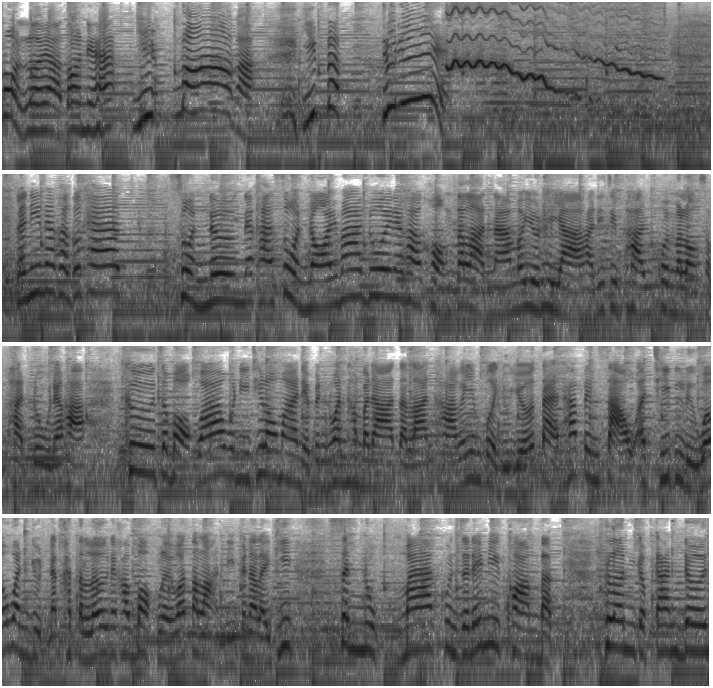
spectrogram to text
หมดเลยอะตอนเนี้ยยิบมากอะยิบแบบดูดิและนี่นะคะก็แค่ ส่วนหนึ่งนะคะ ส่วนน้อยมากด้วยนะคะ ของตลาดน้ำอยุธยาค่ะที่จิบพาทุกคนมาลองสัมผัสดูนะคะ คือจะบอกว่าวันนี้ที่เรามาเนี่ยเป็นวันธรรมดาแต่ร้านค้าก็ยังเปิดอยู่เยอะ แต่ถ้าเป็นเสาร์อาทิตย์ หรือว่าวันหยุดนะคะตะเลิกนะคะ บอกเลยว่าตลาดนี้เป็นอะไรที่สนุกมากคุณจะได้มีความแบบ เพลินกับการเดิน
